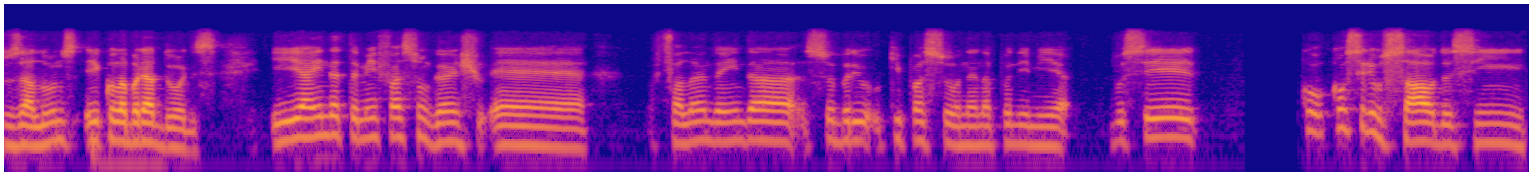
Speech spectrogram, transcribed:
dos alunos e colaboradores? E ainda também faço um gancho, é, falando ainda sobre o que passou né, na pandemia. Você, qual, qual, seria o saldo, assim?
